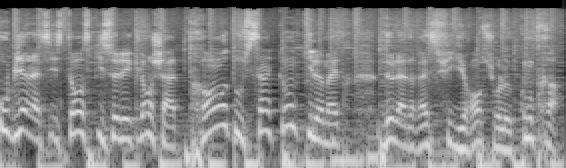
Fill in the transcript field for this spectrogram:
ou bien l'assistance qui se déclenche à 30 ou 50 km de l'adresse figurant sur le contrat.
